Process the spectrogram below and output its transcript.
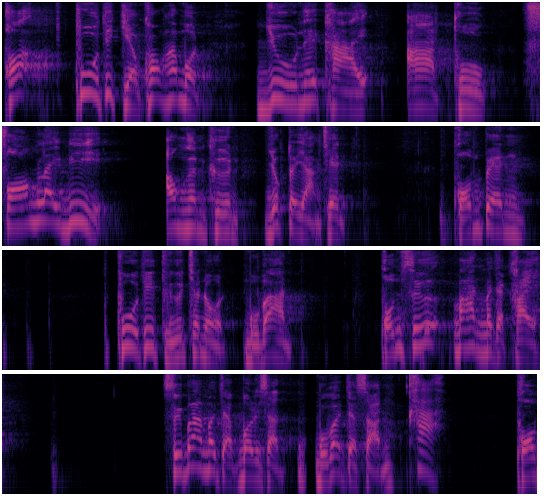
เพราะผู้ที่เกี่ยวข้องทั้งหมด อยู่ในข่ายอาจถูกฟ้องไล่บี้ เอาเงินคืนยกตัวอย่างเช่น ผมเป็นผู้ที่ถือโฉนดหมู่บ้าน ผมซื้อบ้านมาจากใคร ซื้อบ้านมาจากบริษัทหมู่บ้านจัดสรรค่ะ ผม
